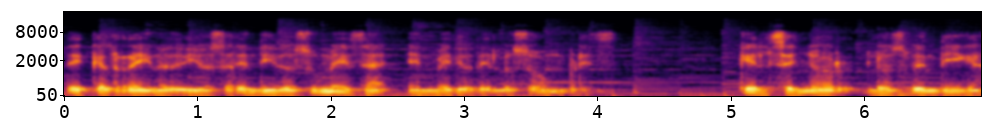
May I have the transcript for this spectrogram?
de que el reino de Dios ha tendido su mesa en medio de los hombres. Que el Señor los bendiga.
